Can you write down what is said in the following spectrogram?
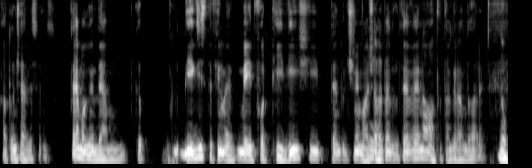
Atunci are sens. Că mă gândeam că există filme made for TV și pentru cinema, și pentru TV n-au atâta grandoare. Nu.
